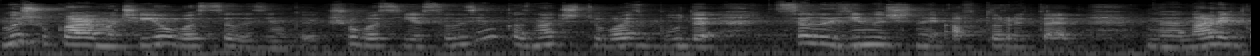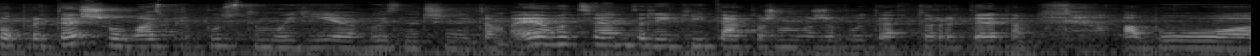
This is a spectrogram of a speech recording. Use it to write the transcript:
ми шукаємо, чи є у вас селезінка. Якщо у вас є селезінка, значить у вас буде селезіночний авторитет. Е, Навіть попри те, що у вас, припустимо, є визначений там его-центр, який також може бути авторитетом, або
